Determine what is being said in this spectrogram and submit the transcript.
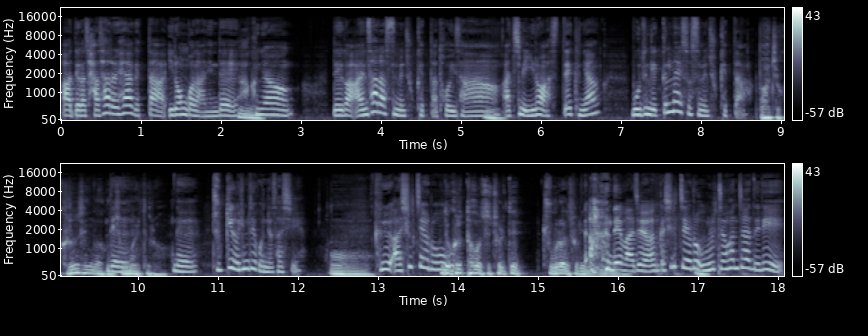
아, 내가 자살을 해야겠다 이런 건 아닌데 아, 그냥 내가 안 살았으면 좋겠다. 더 이상 아침에 일어났을 때 그냥 모든 게 끝나 있었으면 좋겠다. 맞아. 그런 생각은 네. 정말 들어. 네. 죽기도 힘들거든요, 사실. 어. 그, 아, 실제로. 근데 그렇다고 해서 절대 죽으란 소리는. 아, 네, 맞아요. 그러니까 실제로 음. 우울증 환자들이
